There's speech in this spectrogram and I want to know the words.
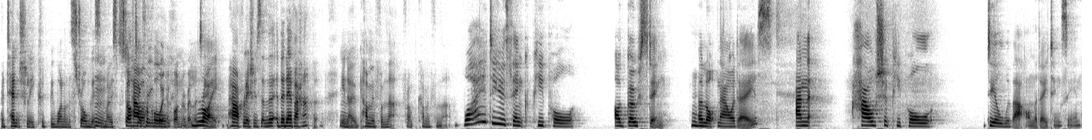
potentially could be one of the strongest and most Hmm. starting powerful, from a point of vulnerability. right? Powerful relationships that, that ever happen. You Hmm. know, coming from that, from coming from that. Why do you think people are ghosting Hmm. a lot nowadays? And how should people deal with that on the dating scene?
